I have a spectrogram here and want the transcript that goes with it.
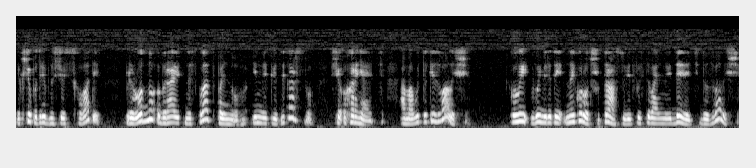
Якщо потрібно щось сховати, природно обирають не склад пального і не квітникарство, що охороняється, а, мабуть, таки звалище. Коли виміряти найкоротшу трасу від фестивальної 9 до звалища,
